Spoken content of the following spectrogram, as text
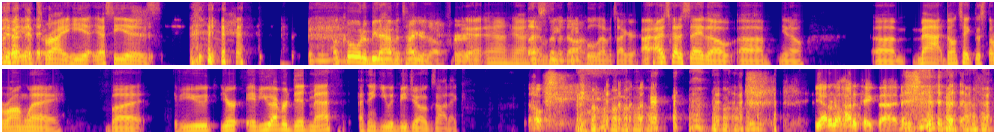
Yeah, yeah. That's right. He yes, he is. How cool would it be to have a tiger though? For yeah, yeah, yeah. less than be a pretty dog. cool to have a tiger. I, I just got to say though, uh, you know, um, Matt, don't take this the wrong way, but if you you're if you ever did meth, I think you would be Joe Exotic. Oh. Yeah, I don't know how to take that.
